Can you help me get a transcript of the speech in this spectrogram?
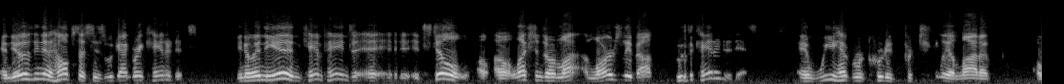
And the other thing that helps us is we got great candidates you know, in the end, campaigns, it, it's still, uh, elections are largely about who the candidate is. And we have recruited particularly a lot of uh,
